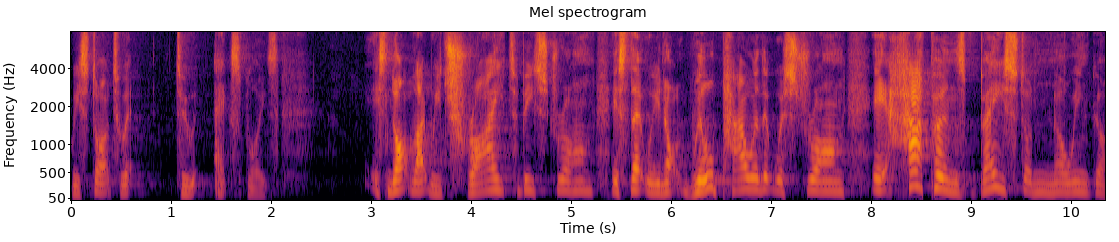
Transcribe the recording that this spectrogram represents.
we start to do exploits. It's not like we try to be strong. It's that we're not willpower that we're strong. It happens based on knowing God.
